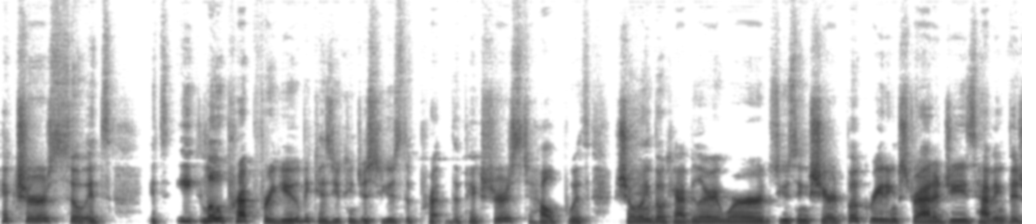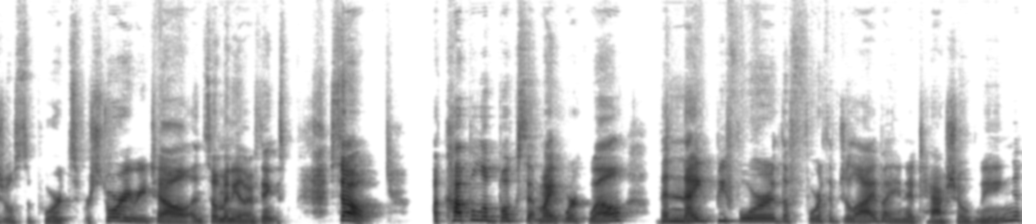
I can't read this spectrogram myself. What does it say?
pictures. So it's it's low prep for you because you can just use the prep the pictures to help with showing vocabulary words, using shared book reading strategies, having visual supports for story retell, and so many other things. So a couple of books that might work well the Night Before the 4th of July by Natasha Wing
